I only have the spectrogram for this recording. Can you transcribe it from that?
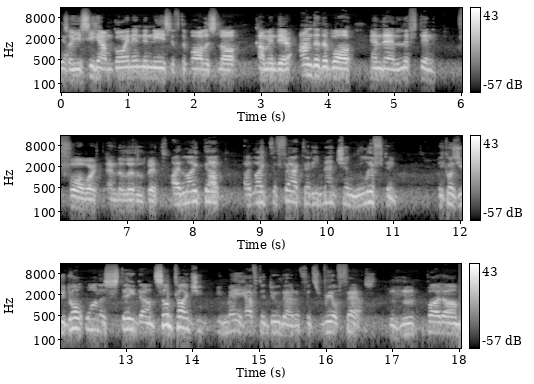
Yeah. So you see here, I'm going in the knees. If the ball is low, come in there under the ball, and then lifting forward and a little bit. I like that. Up. I like the fact that he mentioned lifting, because you don't want to stay down. Sometimes you, you may have to do that if it's real fast. hmm But um,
